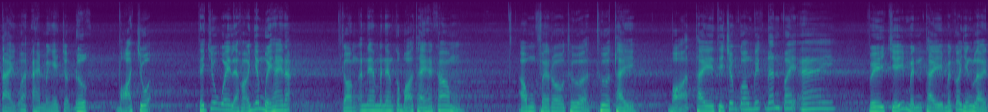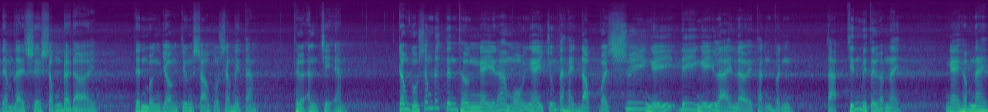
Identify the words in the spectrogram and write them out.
tai quá, ai mà nghe cho được, bỏ Chúa. Thế Chúa quay lại hỏi nhóm 12 đó. Còn anh em anh em có bỏ thầy hay không? Ông Phêrô thưa Thưa thầy, Bỏ thầy thì chúng con biết đến với ai? Vì chỉ mình thầy mới có những lời đem lại sự sống đời đời. Tin mừng Gioan chương 6 câu 68 Thưa anh chị em, Trong cuộc sống đức tin thường ngày đó, Mỗi ngày chúng ta hãy đọc và suy nghĩ, Đi nghĩ lại lời Thánh Vịnh 94 hôm nay. Ngày hôm nay,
